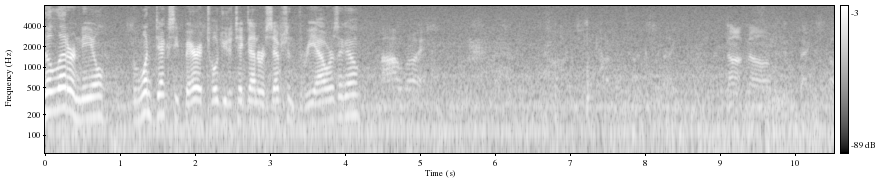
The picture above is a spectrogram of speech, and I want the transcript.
The letter, Neil. The one Dexy Barrett told you to take down to reception three hours ago? Ah, right. No, no. Oh,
